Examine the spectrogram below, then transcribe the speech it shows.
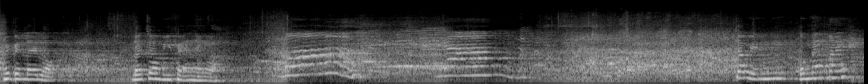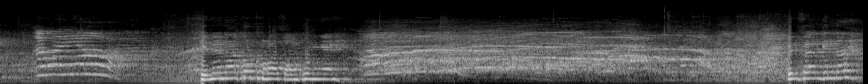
ไม่เป็นไรหรอก แล้วเจ้ามีแฟนยังล่ะมายัง เจ้าเห็นตรงนั้นไหม อะไรอะ เห็นอนาคตของเราสองคนไงอ้าวเป็นแฟนกันนะอ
